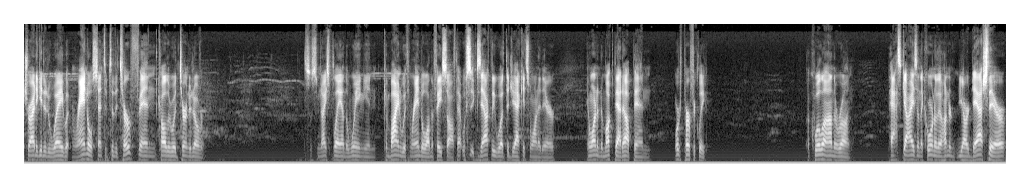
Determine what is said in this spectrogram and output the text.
tried to get it away, but Randall sent it to the turf, and Calderwood turned it over. So some nice play on the wing, and combined with Randall on the face-off, that was exactly what the Jackets wanted there. They wanted to muck that up, and worked perfectly. Aquila on the run past guys on the corner of the 100 yard dash there.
